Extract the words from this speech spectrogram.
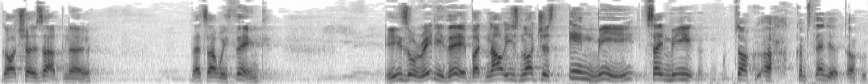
God shows up. No. That's how we think. He's already there, but now he's not just in me. Say me, uh, come stand here, Taku.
